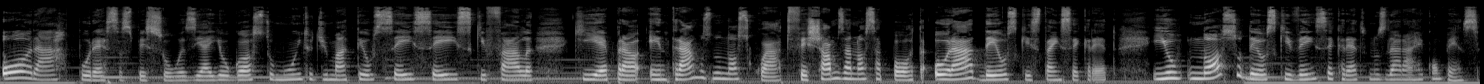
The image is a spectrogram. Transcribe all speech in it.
orar por essas pessoas. E aí eu gosto muito de Mateus 6,6, que fala que é para entrarmos no nosso quarto, fecharmos a nossa porta, orar a Deus que está em secreto, e o nosso Deus que vem em secreto nos dará a recompensa.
